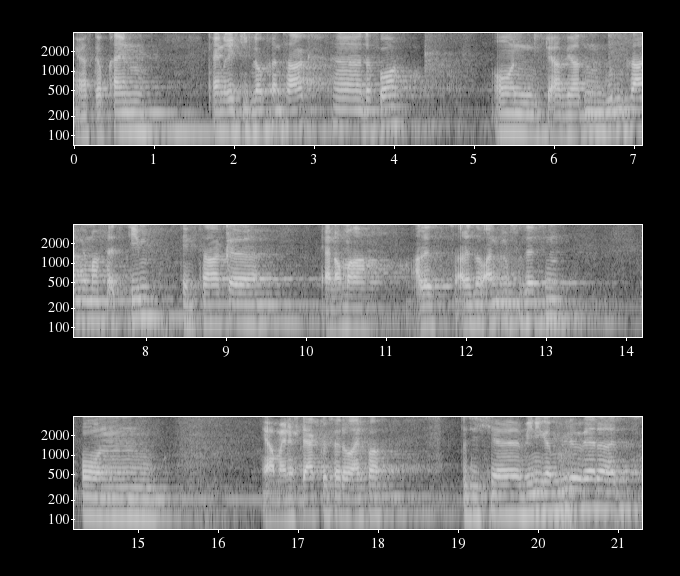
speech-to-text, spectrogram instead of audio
ja, es gab keinen, keinen richtig lockeren Tag äh, davor. Und ja, wir hatten einen guten Plan gemacht als Team, den Tag äh, ja, nochmal alles, alles auf Angriff zu setzen. Und ja, meine Stärke ist ja doch einfach, dass ich äh, weniger müde werde als,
